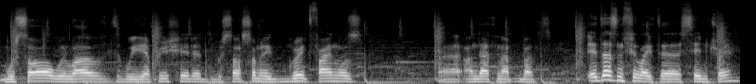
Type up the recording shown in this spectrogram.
we saw, we loved, we appreciated. We saw so many great finals uh, on that map, but it doesn't feel like the same train.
